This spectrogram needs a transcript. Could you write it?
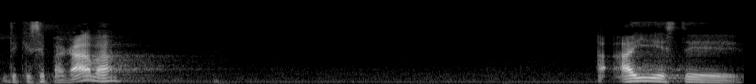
de que se pagaba. Hay este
